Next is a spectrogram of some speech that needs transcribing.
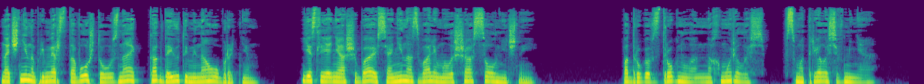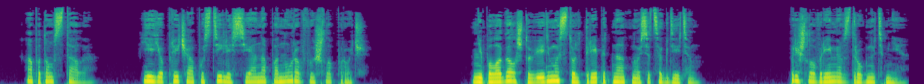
Начни, например, с того, что узнай, как дают имена оборотням. Если я не ошибаюсь, они назвали малыша «Солнечный». Подруга вздрогнула, нахмурилась, всмотрелась в меня. А потом встала. Ее плечи опустились, и она понуро вышла прочь. Не полагал, что ведьмы столь трепетно относятся к детям. Пришло время вздрогнуть мне.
